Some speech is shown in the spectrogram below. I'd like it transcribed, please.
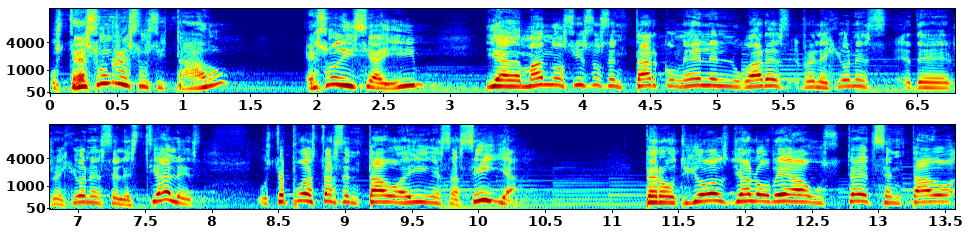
Usted es un resucitado. Eso dice ahí. Y además nos hizo sentar con Él en lugares religiones, de regiones celestiales. Usted puede estar sentado ahí en esa silla. Pero Dios ya lo ve a usted sentado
